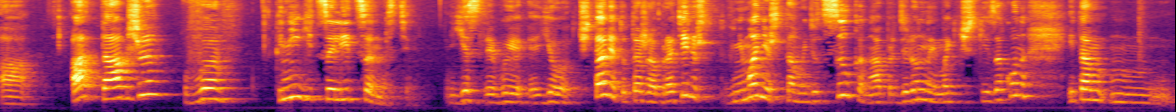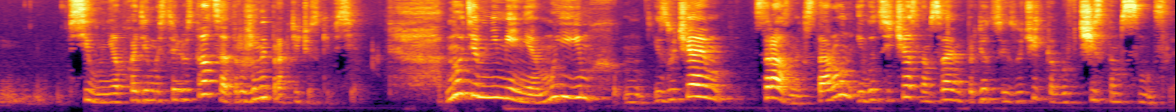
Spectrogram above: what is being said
а, а также в книге «Цели и ценности». Если вы ее читали, то даже обратили внимание, что там идет ссылка на определенные магические законы, и там в силу необходимости иллюстрации отражены практически все. Но тем не менее мы им изучаем с разных сторон, и вот сейчас нам с вами придется изучить как бы в чистом смысле.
